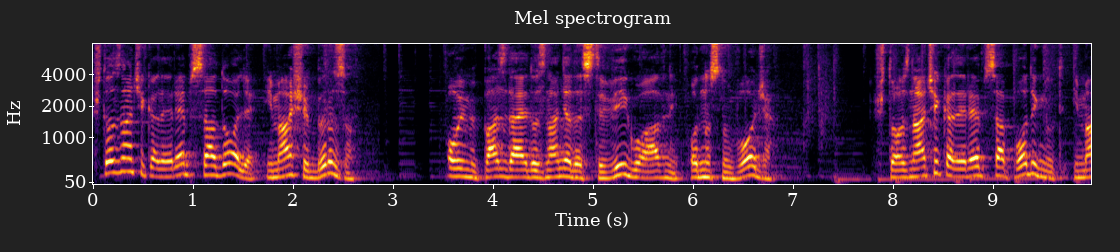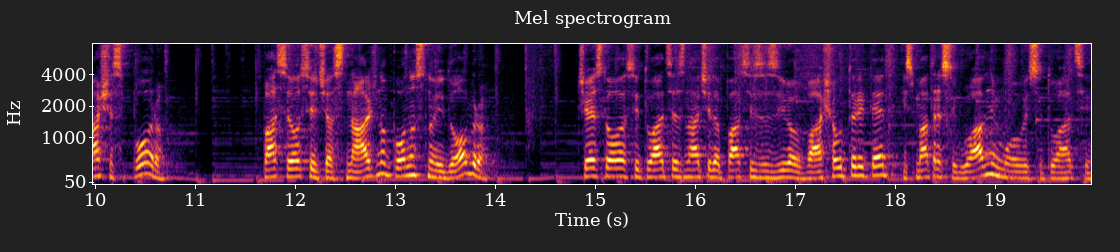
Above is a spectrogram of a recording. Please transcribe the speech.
Što znači kada je rep psa dolje i maše brzo? Ovime pas daje do znanja da ste vi glavni, odnosno vođa. Što znači kada je rep psa podignut i maše sporo? Pas se osjeća snažno, ponosno i dobro. Često ova situacija znači da pas izaziva vaš autoritet i smatra se glavnim u ovoj situaciji.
